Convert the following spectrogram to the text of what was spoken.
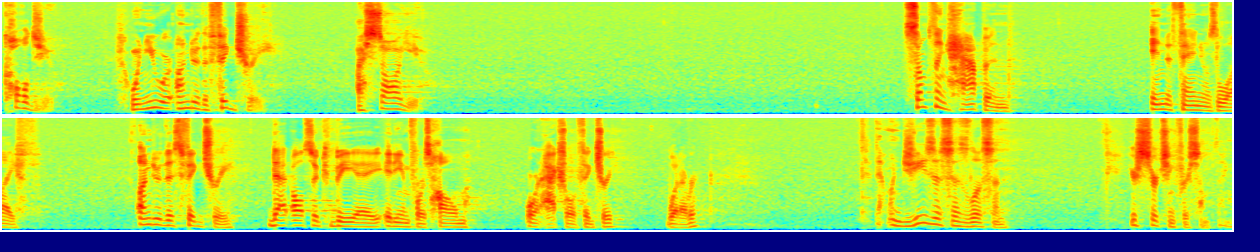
called you, when you were under the fig tree, I saw you. Something happened in Nathanael's life under this fig tree. That also could be a idiom for his home or an actual fig tree, whatever. That when Jesus says, listen, you're searching for something,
